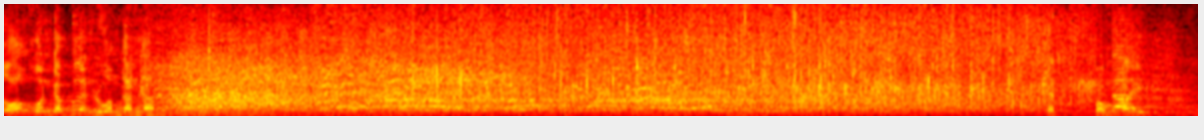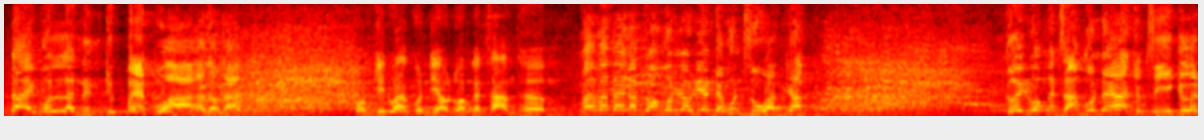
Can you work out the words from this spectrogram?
สองคนกับเพื่อนรวมกันครับแต่ผมได้ได้คนละ 1.8 กว่าครับท่านประธาน ผมคิดว่าคนเดียวรวมกันสามเทอม ไม่ไม่ไม่ครับสองคนเราเรียนแบบหุ้นส่วนครับ เคยรวมกัน3คนได้5.4เกิน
